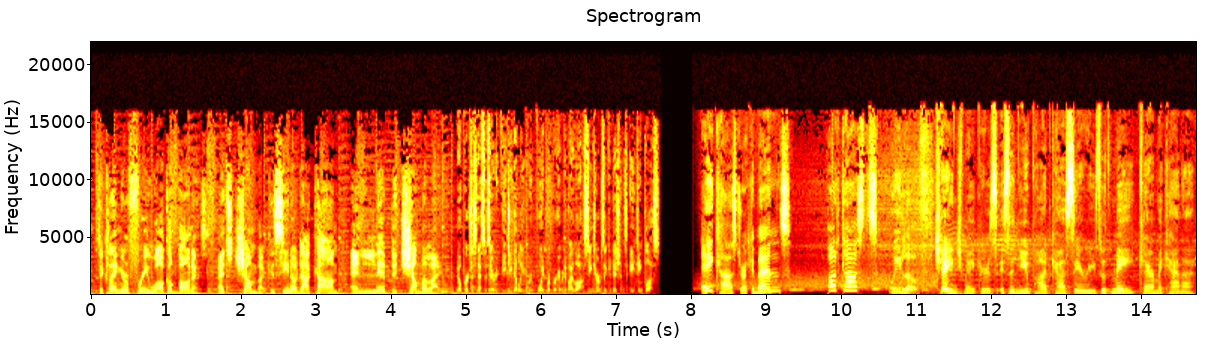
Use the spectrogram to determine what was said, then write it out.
to claim your free welcome bonus. That's ChumbaCasino.com and live the Chumba life. No purchase necessary. VGW. Void were prohibited by law. See terms and conditions. 18 plus. ACAST recommends podcasts we love. Changemakers is a new podcast series with me, Claire McKenna,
